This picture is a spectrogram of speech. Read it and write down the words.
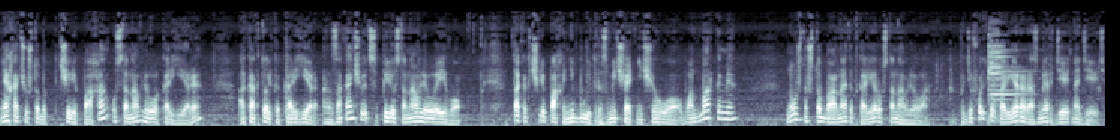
я хочу, чтобы черепаха устанавливала карьеры, а как только карьер заканчивается, переустанавливала его. Так как черепаха не будет размечать ничего ландмарками, нужно, чтобы она этот карьер устанавливала. По дефолту карьера размер 9 на 9.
